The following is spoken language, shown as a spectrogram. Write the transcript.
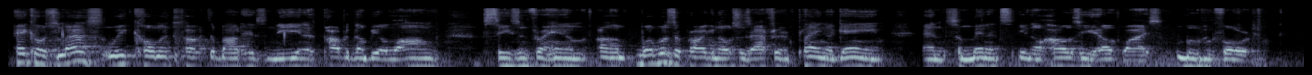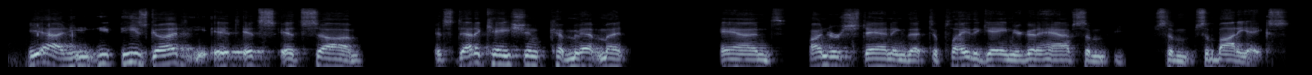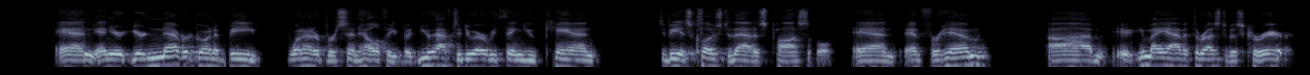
Hey, Coach, last week Coleman talked about his knee, and it's probably going to be a long season for him. Um, what was the prognosis after playing a game and some minutes? You know, how is he health wise moving forward? Yeah, he, he's good. It, it's it's um, it's dedication, commitment, and understanding that to play the game, you're going to have some some some body aches, and and you're you're never going to be 100% healthy, but you have to do everything you can to be as close to that as possible. And and for him, um, he may have it the rest of his career.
